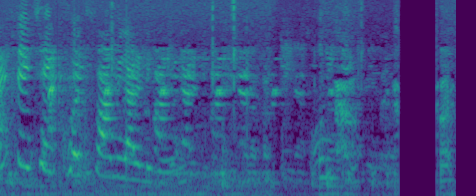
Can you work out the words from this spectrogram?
Why did they take quick farming out of the game? Oh!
